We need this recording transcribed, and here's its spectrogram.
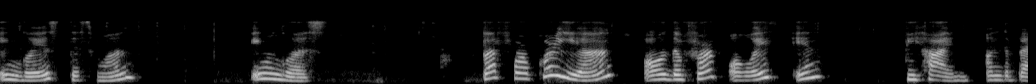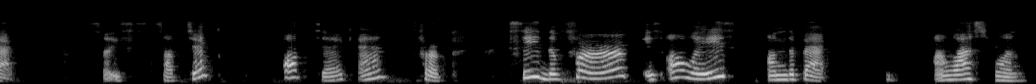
English, this one, English. But for Korean, all the verb always in behind on the back. So it's subject, object, and verb. See, the verb is always on the back. Uh, last one,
